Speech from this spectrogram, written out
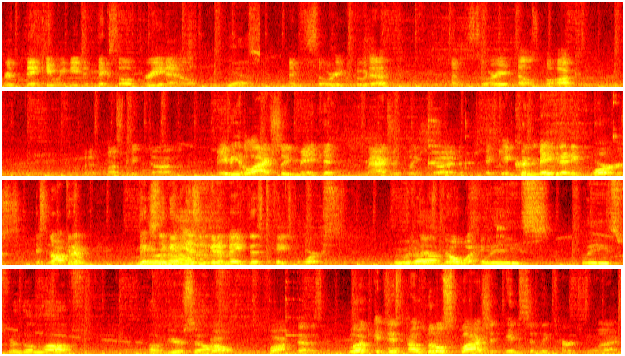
we're thinking we need to mix all three now. Yes. I'm sorry, Buddha. I'm sorry, Hellsbock. Must be done. Maybe it'll actually make it magically good. It, it couldn't make it any worse. It's not gonna. Mixing Buddha. it isn't gonna make this taste worse. Buddha, There's no way. Please, please, for the love of yourself. Oh, fuck, that is. Look, it just, a little splash, it instantly turns black.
